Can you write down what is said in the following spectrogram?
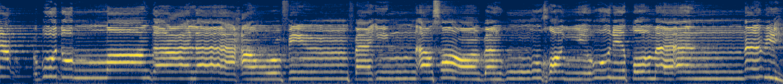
يعبد الله على حرف ف أصابه خير اطمأن به.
